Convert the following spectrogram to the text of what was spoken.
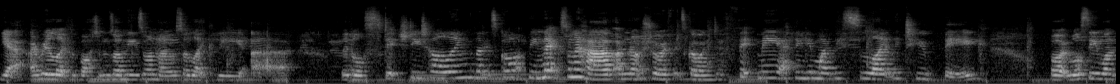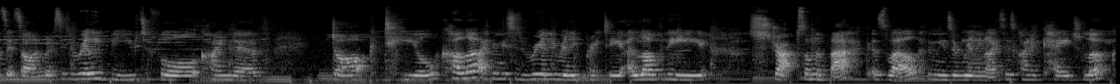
yeah, I really like the bottoms on these one. I also like the uh, little stitch detailing that it's got. The next one I have, I'm not sure if it's going to fit me. I think it might be slightly too big, but we'll see once it's on. But it's this really beautiful kind of dark teal colour. I think this is really, really pretty. I love the straps on the back as well. I think these are really nice. This kind of caged look.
